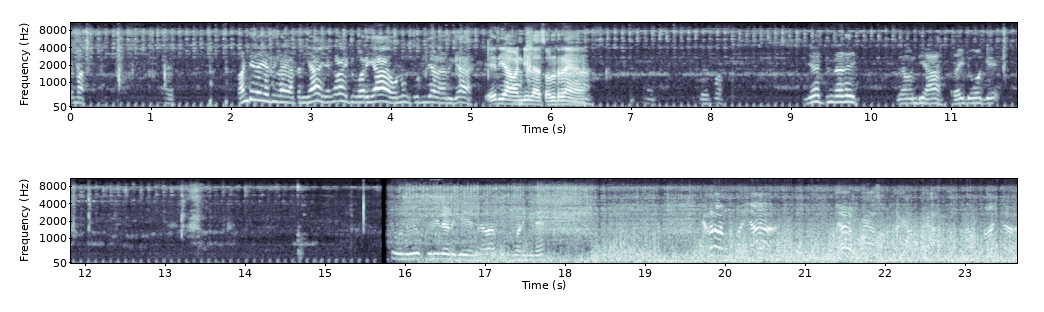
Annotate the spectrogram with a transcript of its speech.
ஏமா வண்டியில ஏத்துக்கலாம் கத்துறீங்க எங்கடா இட்டு போறீங்க ஒன்றும் புரியலையா இருக்கு ஏரியா வண்டியில சொல்றேன். எப்பா ஏற்றுண்டா டேய். இதான் வண்டியா? Right okay. ஒன்றுமே புரியல எனக்கு. எங்கடா கூட்டு போறீங்கன்னு எங்கடா கூட்டு போறீங்க ஏய், நான் பாத்தேன்.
